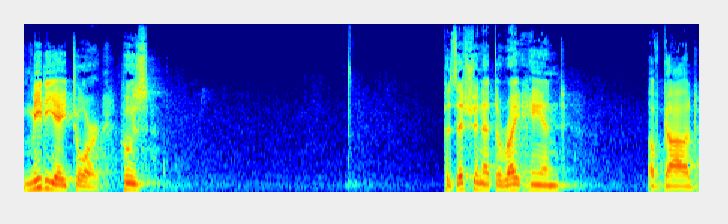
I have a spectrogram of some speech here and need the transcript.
mediator whose position at the right hand of God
